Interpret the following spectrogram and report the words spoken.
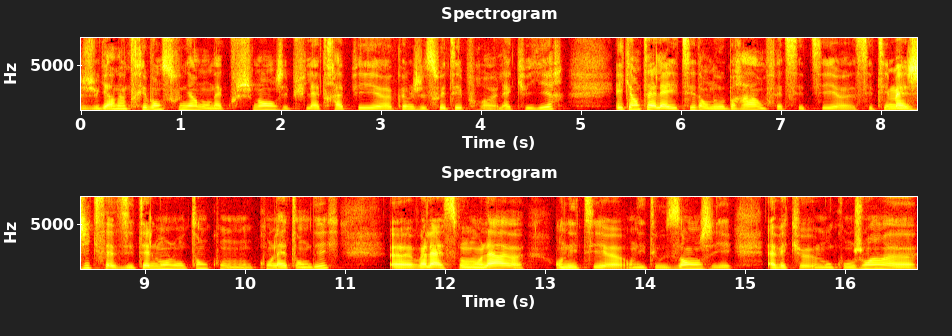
je garde un très bon souvenir de mon accouchement. J'ai pu l'attraper comme je souhaitais pour l'accueillir. Et quand elle a été dans nos bras, en fait, c'était euh, c'était magique. Ça faisait tellement longtemps qu'on l'attendait. Euh, voilà, à ce moment-là, euh, on était, on était aux anges et avec mon conjoint,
